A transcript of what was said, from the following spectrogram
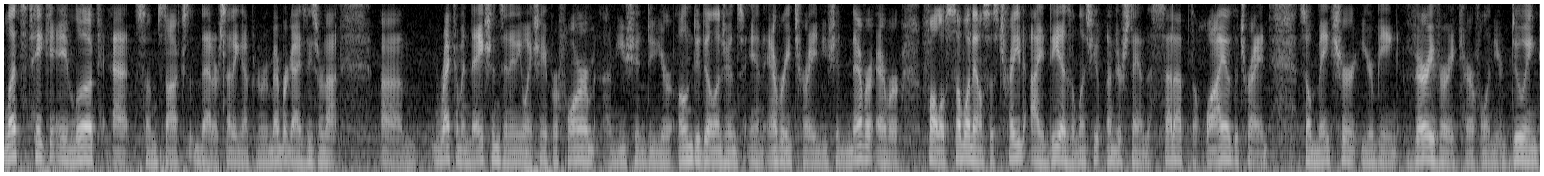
Let's take a look at some stocks that are setting up. And remember, guys, these are not um, recommendations in any way, shape, or form. Um, you should do your own due diligence in every trade. You should never, ever follow someone else's trade ideas unless you understand the setup, the why of the trade. So make sure you're being very, very careful and you're doing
